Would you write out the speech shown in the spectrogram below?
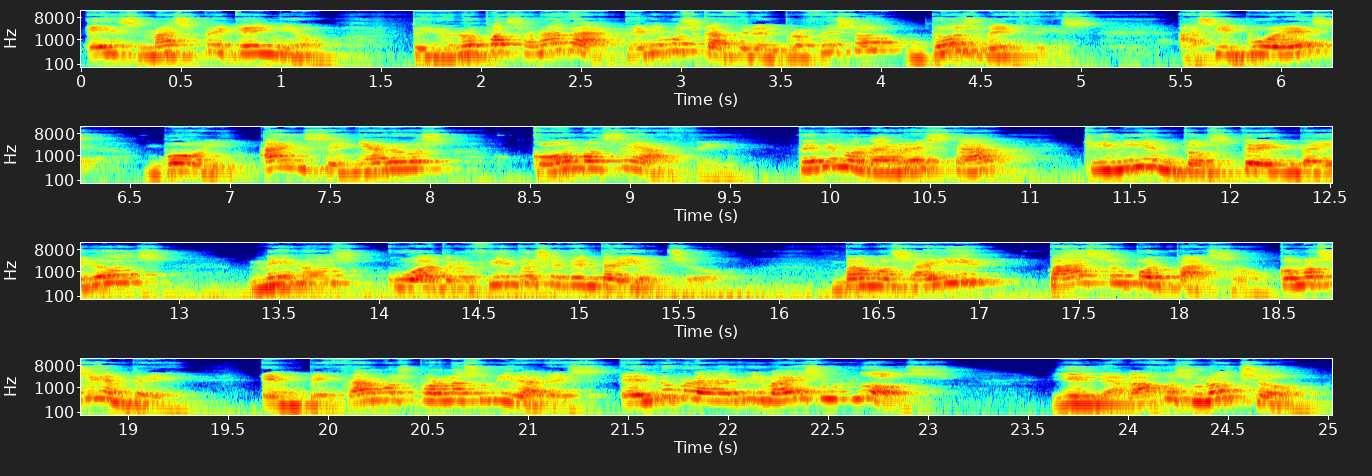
es más pequeño. Pero no pasa nada, tenemos que hacer el proceso dos veces. Así pues, voy a enseñaros cómo se hace. Tenemos la resta 532 menos 478. Vamos a ir paso por paso, como siempre. Empezamos por las unidades. El número de arriba es un 2 y el de abajo es un 8.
